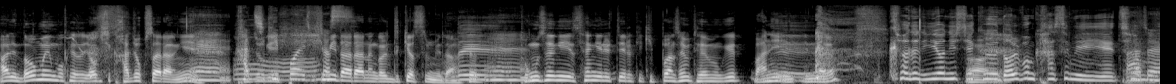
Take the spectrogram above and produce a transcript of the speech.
아니 너무 행복해서 역시 가족 사랑이 네, 같이 기뻐해 주셨습니다라는 걸 느꼈습니다. 네. 동생이 생일 때 이렇게 기뻐한 사람이 대한민국에 많이 네. 있나요? 저는 이현희 씨그 아. 넓은 가슴이 참 맞아요.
